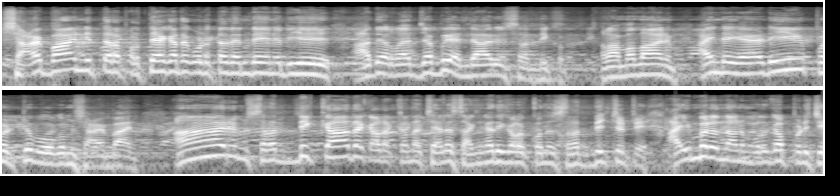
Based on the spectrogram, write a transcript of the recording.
ഷാബാൻ ഇത്ര പ്രത്യേകത കൊടുത്തത് എന്തേ നബിയെ? അത് റജബ് എല്ലാവരും ശ്രദ്ധിക്കും. റമദാനും അതിന്റെ ഇടയിൽ പെട്ടുപോകും ഷാബാൻ ആരും ശ്രദ്ധിക്കാതെ കടക്കുന്ന ചില സംഗതികളൊക്കെ ഒന്ന് ശ്രദ്ധിച്ചിട്ട് അയിമ്പലൊന്നാണ് മുറുകെ പിടിച്ച്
